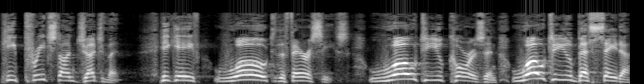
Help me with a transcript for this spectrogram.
he preached on judgment. He gave woe to the Pharisees. Woe to you, Chorazin. Woe to you, Bethsaida.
